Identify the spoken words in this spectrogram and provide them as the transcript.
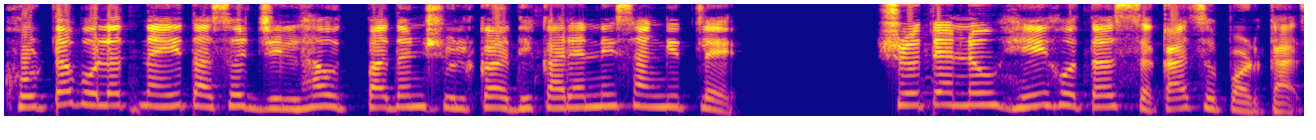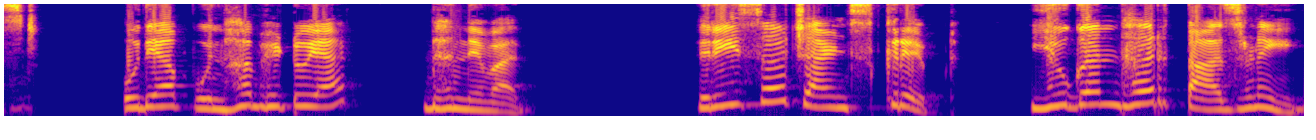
खोटं बोलत नाहीत असं जिल्हा उत्पादन शुल्क अधिकाऱ्यांनी सांगितलंय. श्रोत्यांनो हे होतं सकाळचं पॉडकास्ट उद्या पुन्हा भेटूयात. धन्यवाद. Research and script Yugandhar Tajane.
